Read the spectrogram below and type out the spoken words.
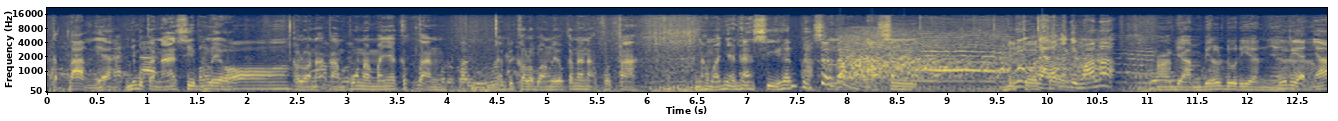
Ketan ya. Ini bukan nasi Bang Leo. Oh. Kalau anak kampung namanya ketan. Tapi kalau Bang Leo kan anak kota. Namanya nasi kan? Nasi, nasi. Ini Dicocol. caranya gimana? Nah, diambil duriannya. Duriannya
